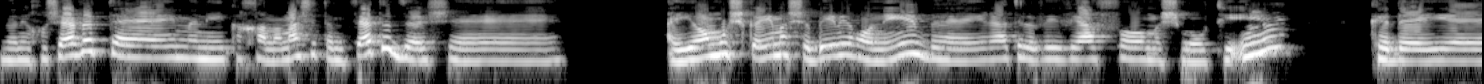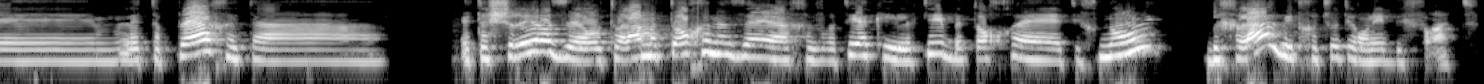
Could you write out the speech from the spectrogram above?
ואני חושבת, אה, אם אני ככה ממש אתמצת את זה, שהיום מושקעים משאבים עירוניים בעיריית תל אביב-יפו משמעותיים כדי אה, לטפח את, ה... את השריר הזה, או את עולם התוכן הזה, החברתי הקהילתי, בתוך תכנון בכלל והתחדשות עירונית בפרט.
